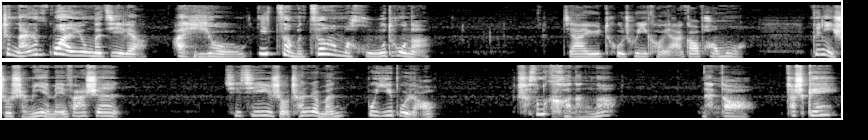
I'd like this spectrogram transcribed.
这男人惯用的伎俩。哎呦，你怎么这么糊涂呢？佳瑜吐出一口牙膏泡沫，跟你说什么也没发生。琪琪一手撑着门，不依不饶。这怎么可能呢？难道他是 gay？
